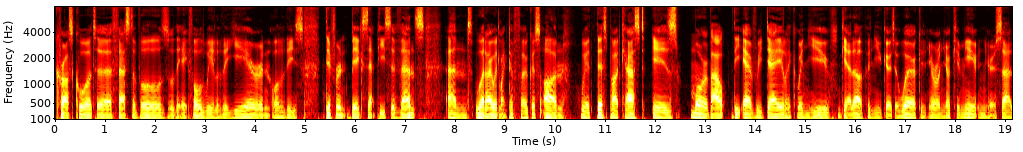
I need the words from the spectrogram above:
cross quarter festivals or the eightfold wheel of the year and all of these different big set piece events. And what I would like to focus on with this podcast is more about the everyday, like when you get up and you go to work and you're on your commute and you're sat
